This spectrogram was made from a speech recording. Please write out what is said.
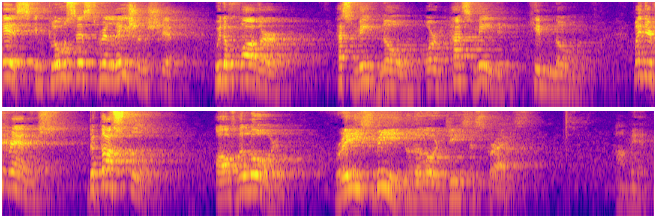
is in closest relationship with the Father, has made known or has made him known. My dear friends, the gospel of the Lord. Praise be to the Lord Jesus Christ. Amen.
